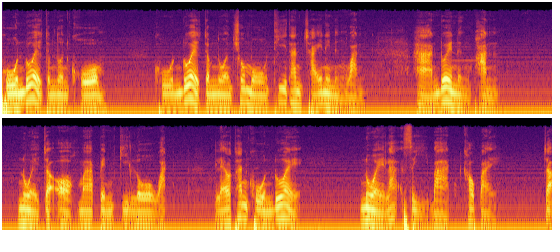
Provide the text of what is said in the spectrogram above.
คูณด้วยจำนวนโคม คูณด้วยจำนวนชั่วโมงที่ท่านใช้ใน 1 วัน หารด้วย 1,000 หน่วยจะออกมาเป็นกิโลวัตต์ แล้วท่านคูณด้วยหน่วยละ 4 บาทเข้าไป จะ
